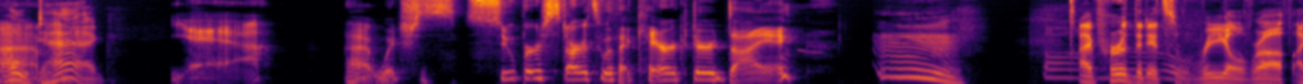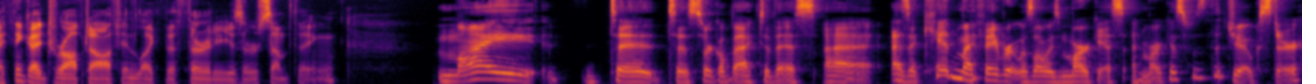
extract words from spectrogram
oh, Um, dag. Yeah. Uh, which super starts with a character dying. Mm. I've heard that it's Oh, real rough. I think I dropped off in like the 30s or something. My to to circle back to this uh as a kid my favorite was always marcus and marcus was the jokester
